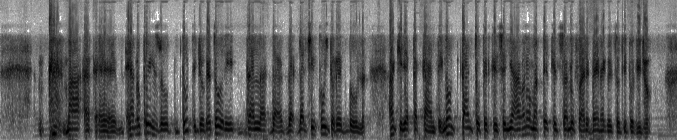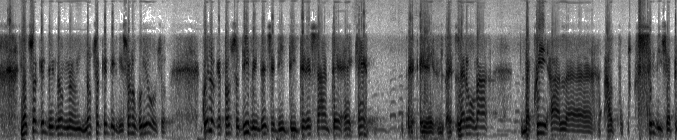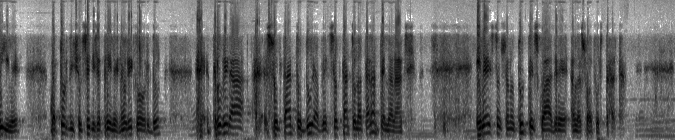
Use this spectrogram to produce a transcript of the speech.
ma eh, hanno preso tutti i giocatori dal, da, da, dal circuito Red Bull, anche gli attaccanti, non tanto perché segnavano, ma perché sanno fare bene questo tipo di gioco. Non so, che, non, non, non so che dirvi, sono curioso. Quello che posso dirvi invece di, di interessante è che eh, eh, la Roma da qui al, eh, al 16 aprile, 14 o 16 aprile non ricordo, eh, troverà eh, soltanto, due soltanto l'Atalanta e la Lazio. Il resto sono tutte squadre alla sua portata.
